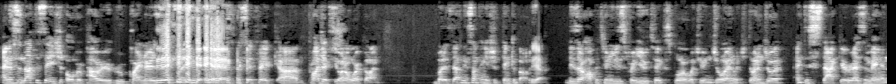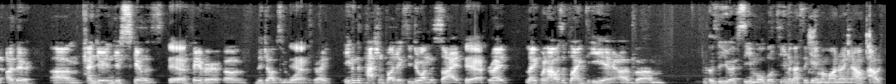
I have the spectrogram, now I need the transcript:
And this is not to say you should overpower your group partners with like, Yeah. specific um, projects you want to work on, but it's definitely something you should think about Yeah. these are opportunities for you to explore what you enjoy and what you don't enjoy and to stack your resume and other um, and your and your skills Yeah. in favor of the jobs you want right even the passion projects you do on the side Yeah. right like when i was applying to ea of um, it was the ufc mobile team and that's the game i'm on right now out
